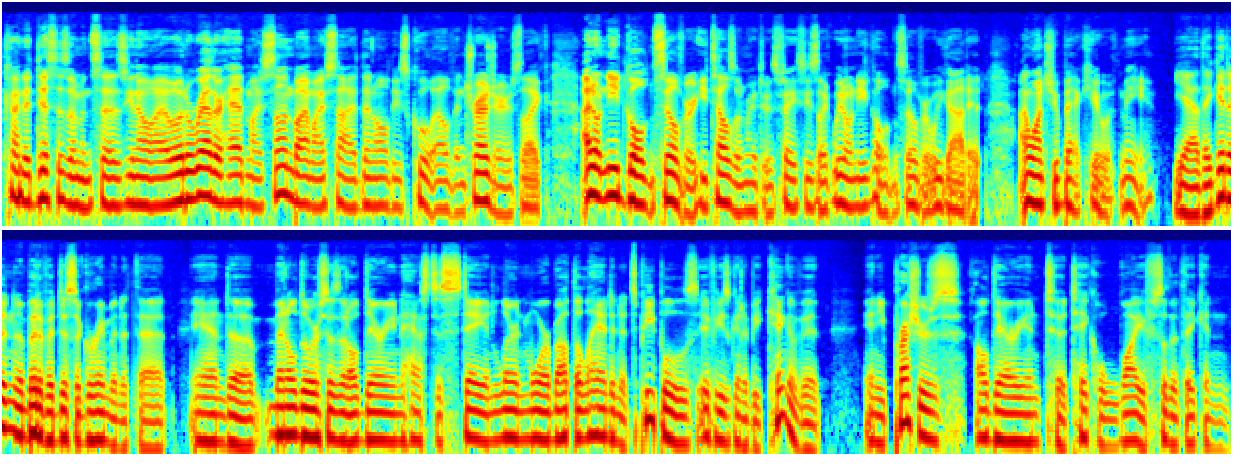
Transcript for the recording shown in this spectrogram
kind of disses him and says, you know, I would have rather had my son by my side than all these cool elven treasures. Like, I don't need gold and silver. He tells him right to his face. He's like, we don't need gold and silver. We got it. I want you back here with me. Yeah, they get in a bit of a disagreement at that. And uh, Meneldur says that Aldarion has to stay and learn more about the land and its peoples if he's going to be king of it. And he pressures Aldarion to take a wife so that they can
